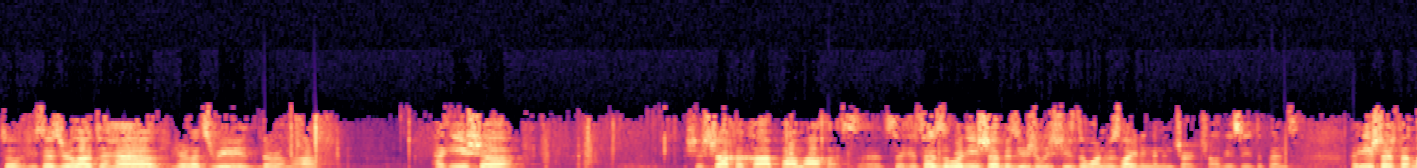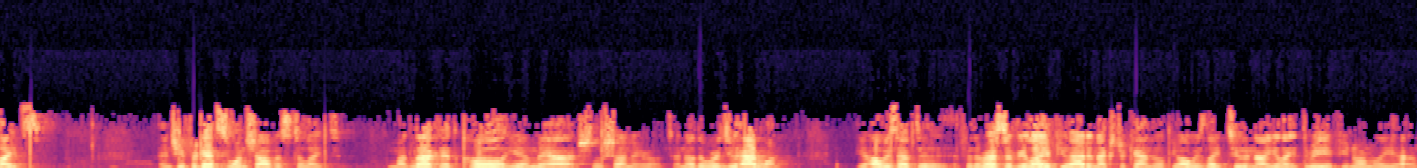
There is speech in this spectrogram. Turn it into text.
So he says you're allowed to have, here, let's read the Rama. Ha'isha sheshachacha pam achas. It says the word Isha, but usually she's the one who's lighting and in charge. Obviously, it depends. Ha'isha is that lights, and she forgets one Shabbos to light. Madlechet kol yamea neirot. In other words, you add one. You always have to, for the rest of your life, you add an extra candle. If you always light two, now you light three. If you normally uh,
